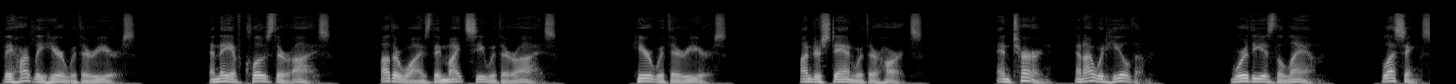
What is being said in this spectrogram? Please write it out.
They hardly hear with their ears. And they have closed their eyes. Otherwise, they might see with their eyes, hear with their ears, understand with their hearts, and turn, and I would heal them. Worthy is the Lamb. Blessings.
